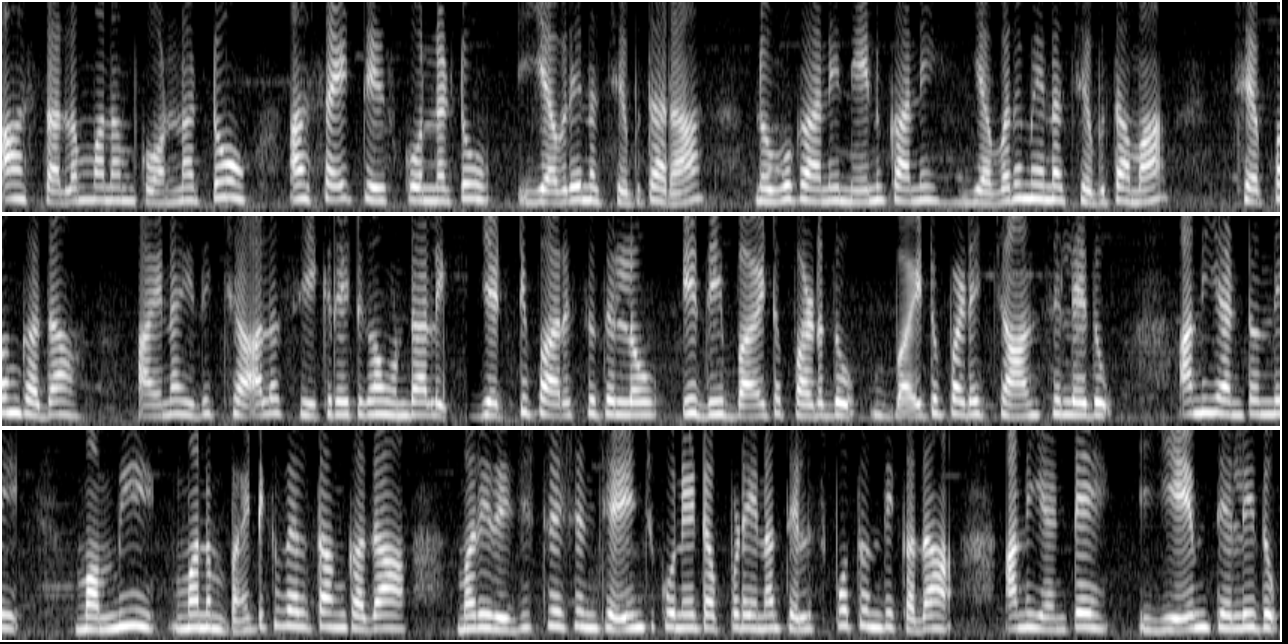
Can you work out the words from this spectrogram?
ఆ స్థలం మనం కొన్నట్టు ఆ సైట్ తీసుకున్నట్టు ఎవరైనా చెబుతారా? నువ్వు కానీ నేను కానీ ఎవరమైనా చెబుతామా? చెప్పం కదా. అయినా ఇది చాలా సీక్రెట్గా ఉండాలి. ఎట్టి పరిస్థితుల్లో ఇది బయటపడదు బయటపడే ఛాన్సే లేదు అని అంటుంది. మమ్మీ మనం బయటకు వెళ్తాం కదా. మరి రిజిస్ట్రేషన్ చేయించుకునేటప్పుడైనా తెలిసిపోతుంది కదా అని అంటే ఏం తెలీదు.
